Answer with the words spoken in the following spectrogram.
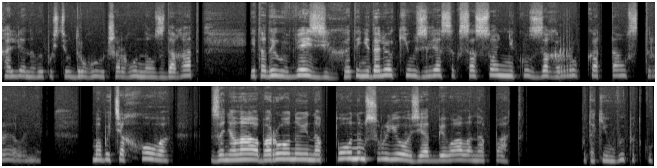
калена выпусціў другую чаргу на ўздагад, і тады ўвесь гэты недалёкі ўзлесак сасонніку загрукатаў стрэламі. Мабыць, ахова заняла абарону і на поўным сур'ёзе адбівала напад. У такім выпадку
